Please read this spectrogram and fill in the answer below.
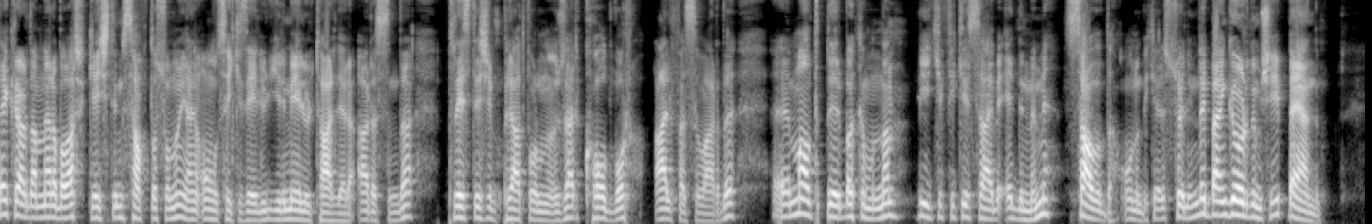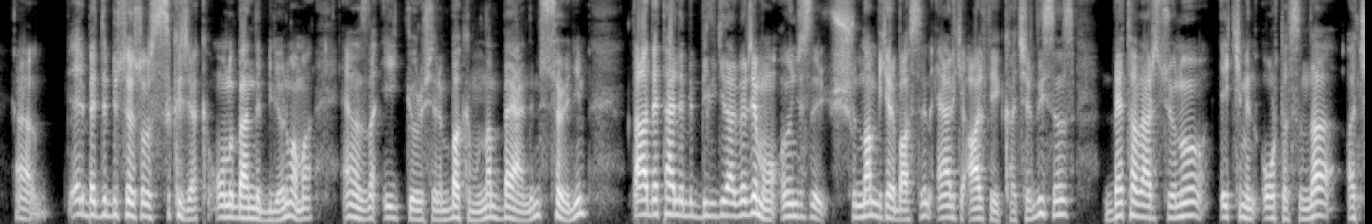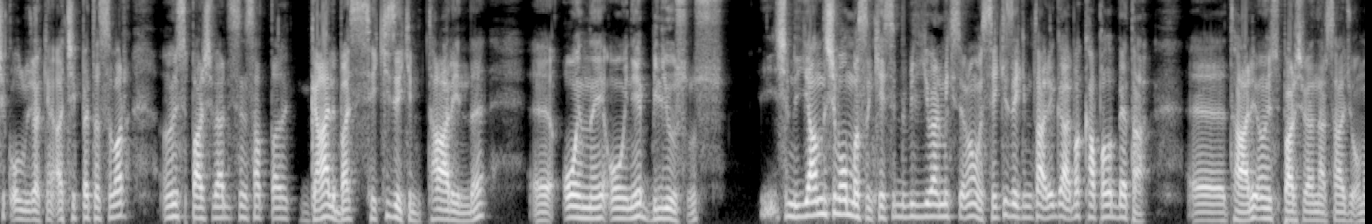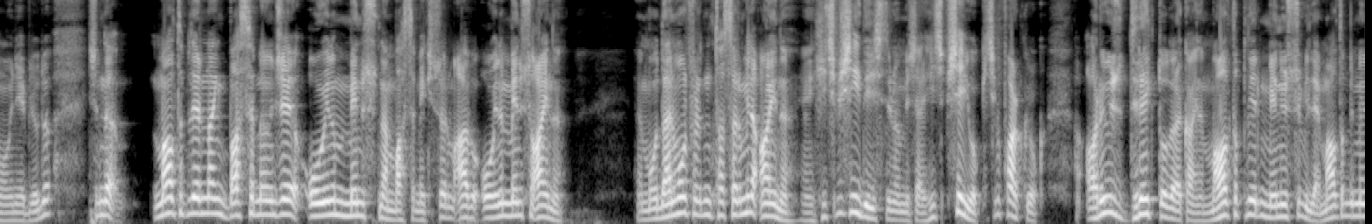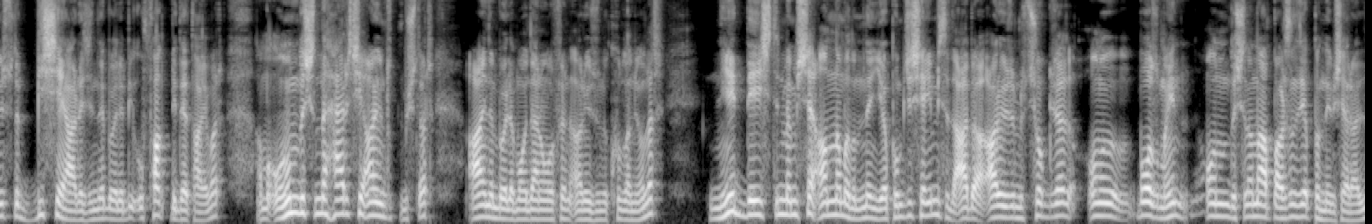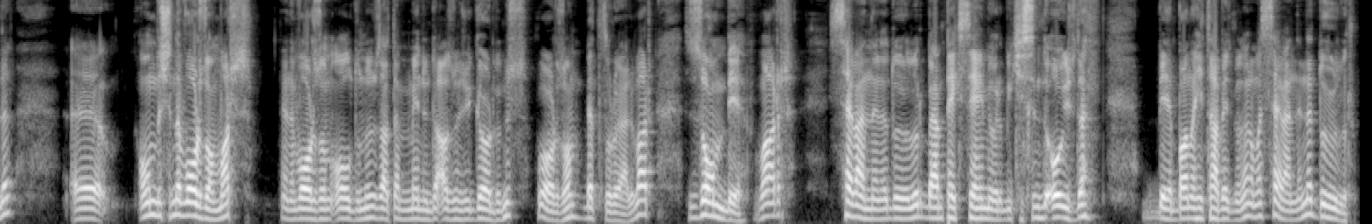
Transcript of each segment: Tekrardan merhabalar. Geçtiğimiz hafta sonu yani 18 Eylül 20 Eylül tarihleri arasında PlayStation platformuna özel Cold War alfası vardı. E, multiplayer bakımından bir iki fikir sahibi edinmemi sağladı. Onu bir kere söyleyeyim de ben gördüğüm şeyi beğendim. Yani elbette bir süre sonra sıkacak. Onu ben de biliyorum ama en azından ilk görüşlerim bakımından beğendiğimi söyleyeyim. Daha detaylı bir bilgiler vereceğim ama öncesinde şundan bir kere bahsedeyim. Eğer ki alfayı kaçırdıysanız beta versiyonu Ekim'in ortasında açık olacak. Yani açık betası var. Ön sipariş verdiyseniz hatta galiba 8 Ekim tarihinde e, oynay oynayabiliyorsunuz. Şimdi yanlışım olmasın kesin bir bilgi vermek istiyorum ama 8 Ekim tarihi galiba kapalı beta e, tarihi. Ön sipariş verenler sadece onu oynayabiliyordu. Şimdi multiplayer'ından bahsetmeden önce oyunun menüsünden bahsetmek istiyorum. Abi oyunun menüsü aynı. Yani Modern Warfare'ın tasarımıyla aynı. Yani hiçbir şey değiştirmemişler. Hiçbir şey yok. Hiçbir fark yok. Arayüz direkt olarak aynı. Multiplayer menüsü bile. Multiplayer menüsünde bir şey haricinde böyle bir ufak bir detay var. Ama onun dışında her şeyi aynı tutmuşlar. Aynı böyle Modern Warfare'ın arayüzünü kullanıyorlar. Niye değiştirmemişler anlamadım. Ne yapımcı şey mi istedi? Abi arayüzümüz çok güzel. Onu bozmayın. Onun dışında ne yaparsınız yapın demiş herhalde. Ee, onun dışında Warzone var. Yani Warzone olduğunu zaten menüde az önce gördünüz. Warzone, Battle Royale var. Zombie var sevenlerine duyulur. Ben pek sevmiyorum ikisini de o yüzden bana hitap etmiyorlar ama sevenlerine duyulur.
